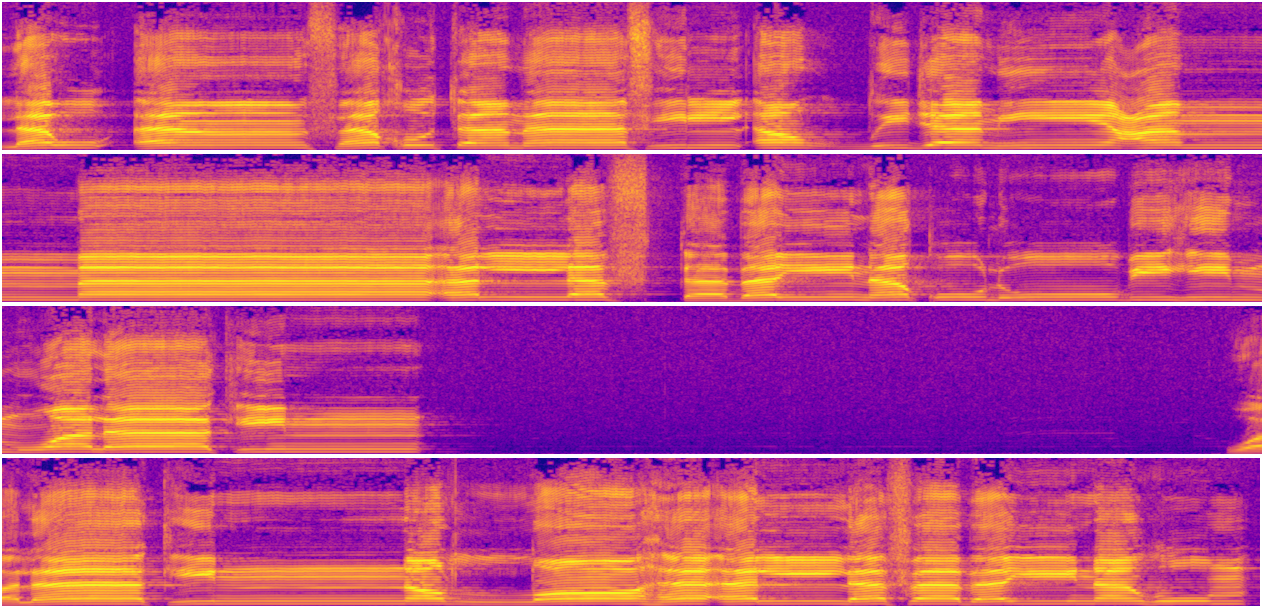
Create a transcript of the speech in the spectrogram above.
لو انفقت ما في الأرض جميعا ما الفت بين قلوبهم ولكن ولكن الله الف بينهم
